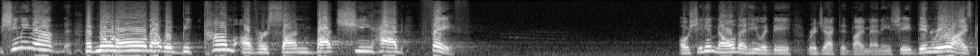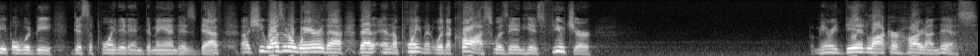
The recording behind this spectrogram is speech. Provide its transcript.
She may not have known all that would become of her son, but she had faith. Oh, she didn't know that he would be rejected by many. She didn't realize people would be disappointed and demand his death. Uh, she wasn't aware that, that an appointment with a cross was in his future. But Mary did lock her heart on this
